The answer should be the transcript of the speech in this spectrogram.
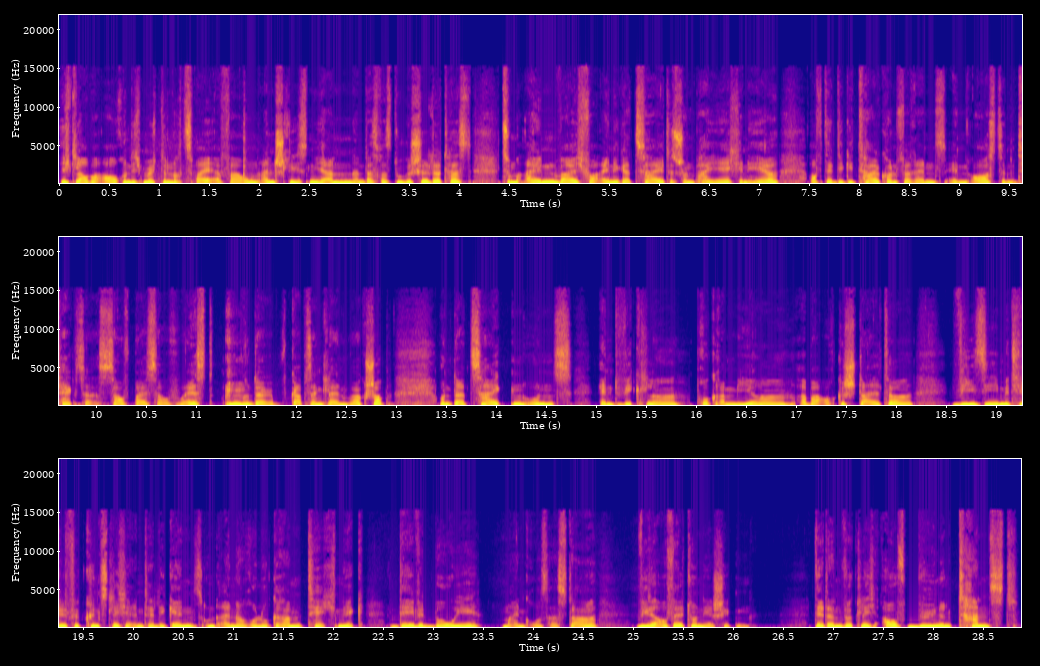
Ich glaube auch und ich möchte noch zwei Erfahrungen anschließen, Jan, an das, was du geschildert hast. Zum einen war ich vor einiger Zeit, ist schon ein paar Jährchen her, auf der Digitalkonferenz in Austin, Texas, South by Southwest. Und da gab es einen kleinen Workshop. Und da zeigten uns Entwickler, Programmierer, aber auch Gestalter, wie sie mit Hilfe künstlicher Intelligenz und einer Hologrammtechnik David Bowie, mein großer Star, wieder auf Welttournee schicken. Der dann wirklich auf Bühnen tanzt.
